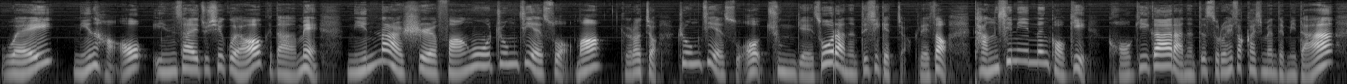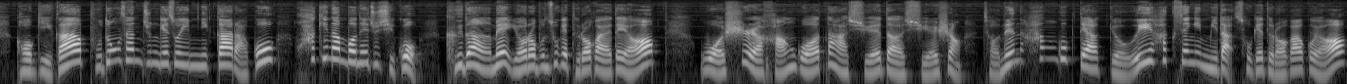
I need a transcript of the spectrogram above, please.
喂, 您好 인사해 주시고요. 그 다음에 닌나是 방우 중지소吗? 그렇죠. 중지소, 어, 중개소라는 뜻이겠죠. 그래서 당신이 있는 거기, 거기가라는 뜻으로 해석하시면 됩니다. 거기가 부동산 중개소입니까? 라고 확인 한번 해주시고 그 다음에 여러분 속에 들어가야 돼요. 我是韩国大学的学生. 저는 한국대학교의 학생입니다. 속에 들어가고요.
